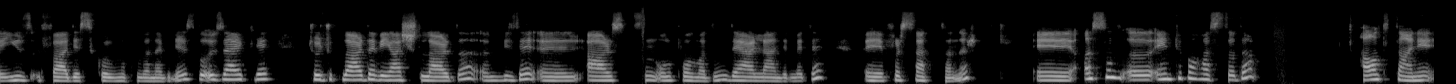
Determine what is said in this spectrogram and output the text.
yüz ifadesi kolunu kullanabiliriz. Bu özellikle çocuklarda ve yaşlılarda e, bize e, ağrısının olup olmadığını değerlendirmede e, fırsat tanır. Asıl e, entübe hastada 6 tane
